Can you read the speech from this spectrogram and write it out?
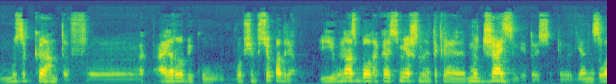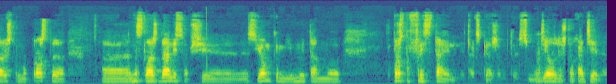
музыкантов, аэробику, в общем, все подряд. И у нас была такая смешанная, такая, мы джазили, то есть это, я называю, что мы просто Э, наслаждались вообще съемками, и мы там э, просто фристайлили, так скажем. То есть мы mm-hmm. делали, что хотели.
